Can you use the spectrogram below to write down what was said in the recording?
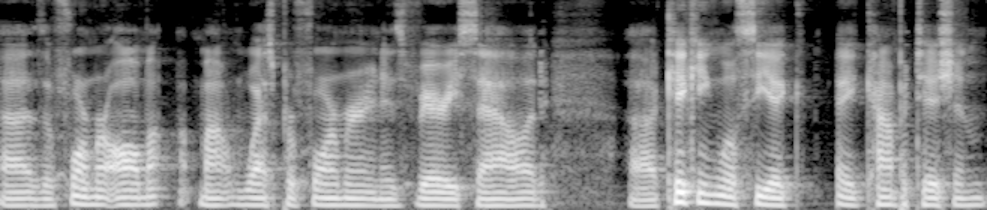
uh, is a former All Mountain West performer and is very solid. Uh, kicking will see a, a competition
